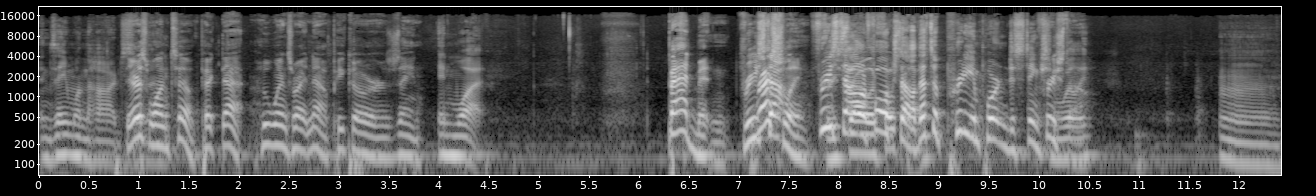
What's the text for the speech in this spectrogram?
and Zane won the Hodge. There's then- one too. Pick that. Who wins right now, Pico or Zane? in what Badminton, freestyle, wrestling. freestyle, Freestyle or or folk folk style. style. That's a pretty important distinction, Freestyle. Willie. Mm,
